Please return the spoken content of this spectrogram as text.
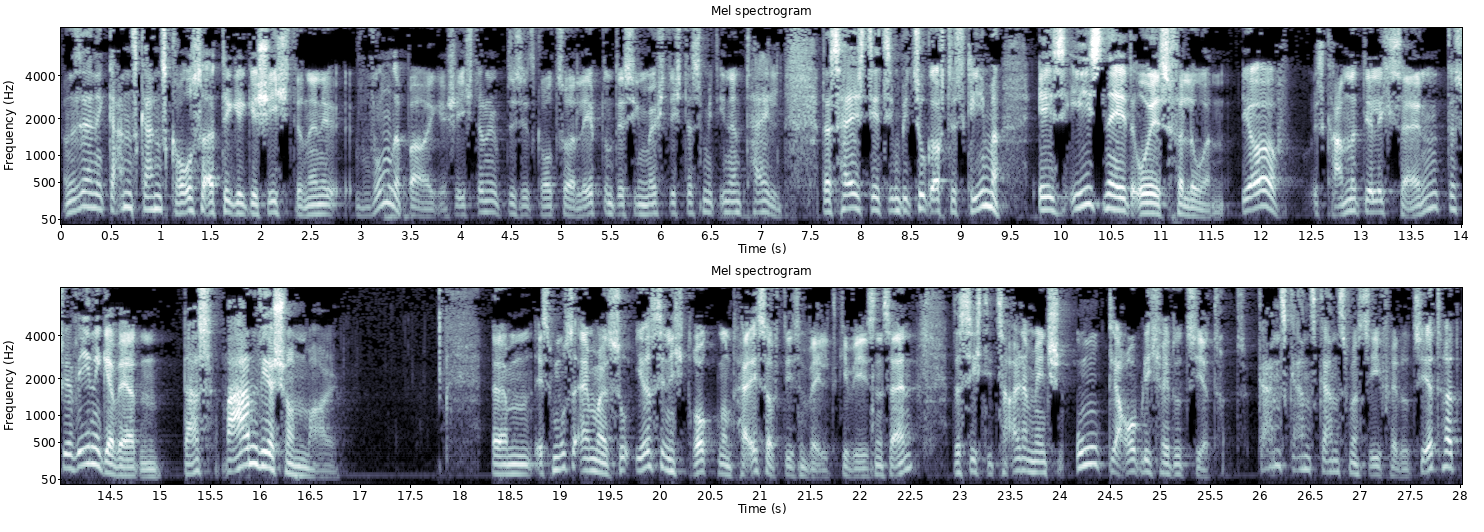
Und das ist eine ganz, ganz großartige Geschichte und eine wunderbare Geschichte. Und ich habe das jetzt gerade so erlebt und deswegen möchte ich das mit Ihnen teilen. Das heißt jetzt in Bezug auf das Klima, es ist nicht alles verloren. Ja, es kann natürlich sein, dass wir weniger werden. Das waren wir schon mal. Ähm, es muss einmal so irrsinnig trocken und heiß auf diesem Welt gewesen sein, dass sich die Zahl der Menschen unglaublich reduziert hat. Ganz, ganz, ganz massiv reduziert hat.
